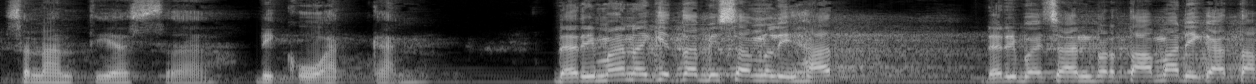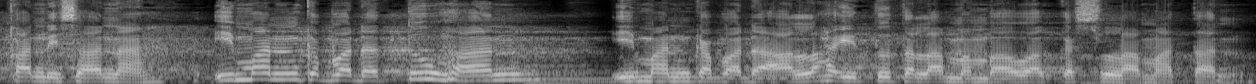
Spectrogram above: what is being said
senantiasa dikuatkan. Dari mana kita bisa melihat? Dari bacaan pertama dikatakan di sana, iman kepada Tuhan, iman kepada Allah itu telah membawa keselamatan.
